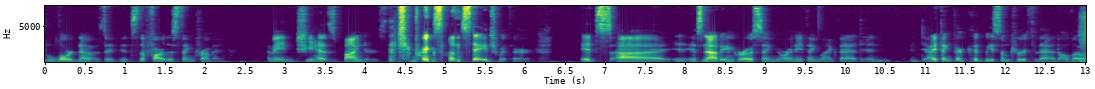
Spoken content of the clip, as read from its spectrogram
Lord knows it, it's the farthest thing from it. I mean, she has binders that she brings on stage with her. It's uh, it's not engrossing or anything like that, and I think there could be some truth to that. Although,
